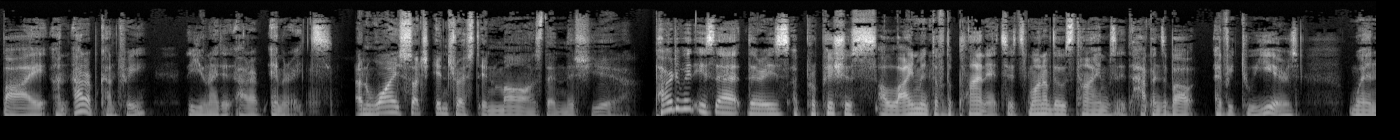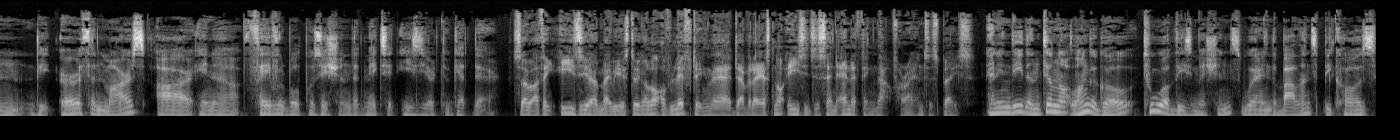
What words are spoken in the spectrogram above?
by an Arab country, the United Arab Emirates. And why such interest in Mars then this year? Part of it is that there is a propitious alignment of the planets. It's one of those times, it happens about every two years, when the Earth and Mars are in a favorable position that makes it easier to get there. So I think easier maybe is doing a lot of lifting there, Davide. It's not easy to send anything that far out into space. And indeed, until not long ago, two of these missions were in the balance because,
